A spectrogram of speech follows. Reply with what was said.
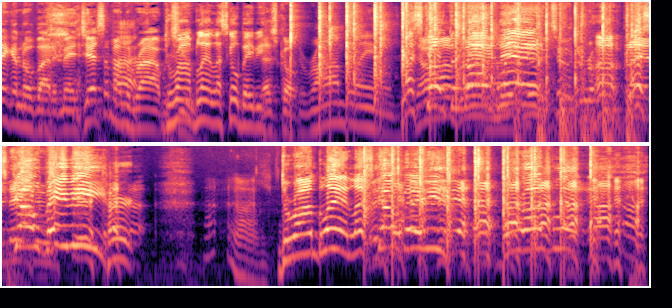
think of nobody, man. Jess, I'm about to ride with you. DaRon Bland, let's go, baby. Let's go. DaRon Bland. Let's go, DaRon They Bland. do it too. DaRon Bland. Let's go, baby. Kurt. DaRon Bland, let's go, baby. DaRon Bland.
